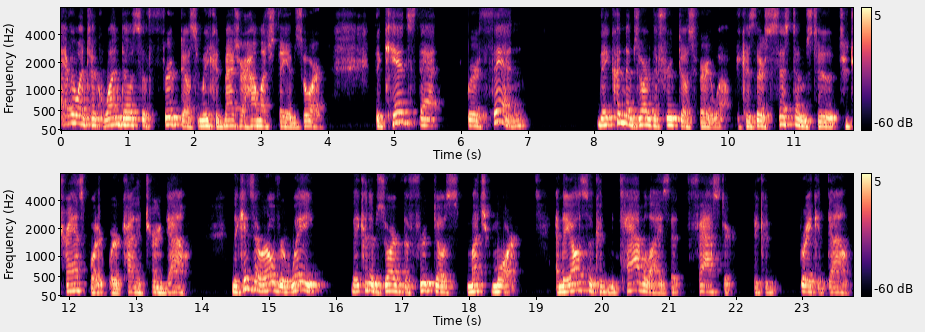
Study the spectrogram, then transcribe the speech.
Everyone took one dose of fructose, and we could measure how much they absorbed. The kids that were thin, they couldn't absorb the fructose very well because their systems to to transport it were kind of turned down. The kids that were overweight, they could absorb the fructose much more, and they also could metabolize it faster. They could break it down.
